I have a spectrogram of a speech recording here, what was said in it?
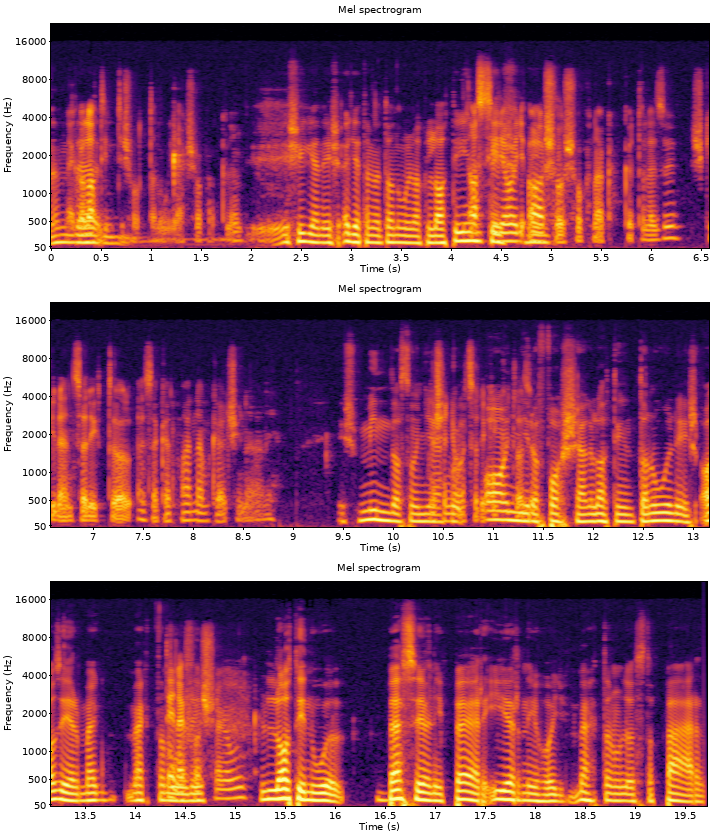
nem, Meg de, a latint is ott tanulják sokan külön. és igen, és egyetemen tanulnak latint. Azt írja, hogy mind- alsósoknak kötelező, és 9-től ezeket már nem kell csinálni. és mind azt mondják, És a hogy annyira kötelező. fasság latin tanulni, és azért meg, megtanulni fasság latinul beszélni, per írni, hogy megtanuld azt a pár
